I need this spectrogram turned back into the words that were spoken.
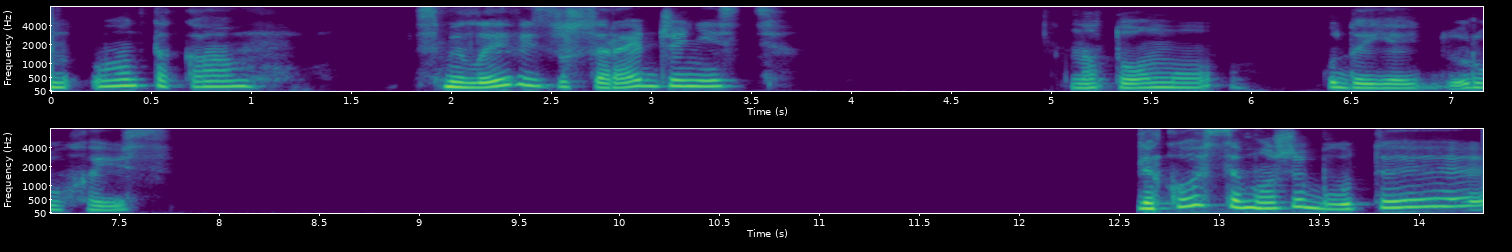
М, От така сміливість, зосередженість на тому, куди я рухаюсь. Для когось це може бути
